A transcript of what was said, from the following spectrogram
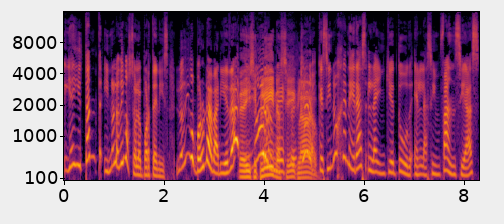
y hay tanta, y no lo digo solo por tenis, lo digo por una variedad de disciplinas, sí, claro. Que si no generas la inquietud en las infancias,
